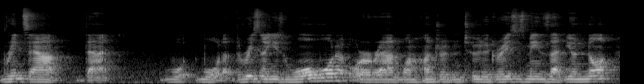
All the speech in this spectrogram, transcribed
rinse out that water. The reason I use warm water or around 102 degrees is means that you're not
